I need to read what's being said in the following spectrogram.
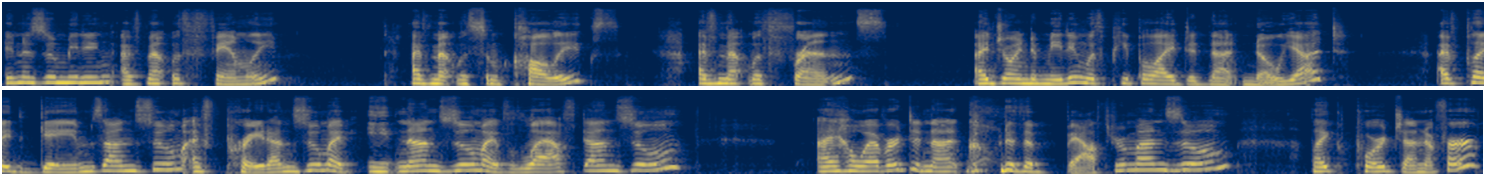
in a Zoom meeting. I've met with family. I've met with some colleagues. I've met with friends. I joined a meeting with people I did not know yet. I've played games on Zoom. I've prayed on Zoom. I've eaten on Zoom. I've laughed on Zoom. I, however, did not go to the bathroom on Zoom like poor Jennifer.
